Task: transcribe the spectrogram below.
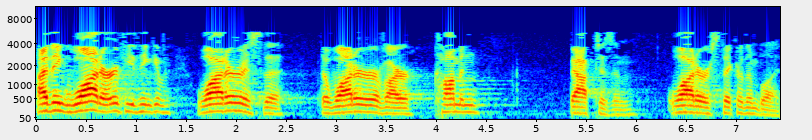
I think water, if you think of water as the, the water of our common baptism, water is thicker than blood.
